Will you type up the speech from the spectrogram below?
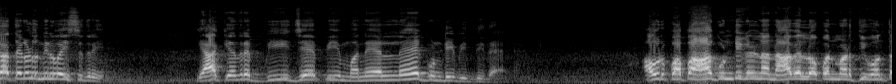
ಖಾತೆಗಳು ನಿರ್ವಹಿಸಿದ್ರಿ. ಯಾಕೆಂದರೆ ಬಿ ಜೆ ಪಿ ಮನೆಯಲ್ಲೇ ಗುಂಡಿ ಬಿದ್ದಿದೆ. ಅವರು ಪಾಪ ಆ ಗುಂಡಿಗಳನ್ನ ನಾವೆಲ್ಲ ಓಪನ್ ಮಾಡ್ತೀವೋ ಅಂತ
